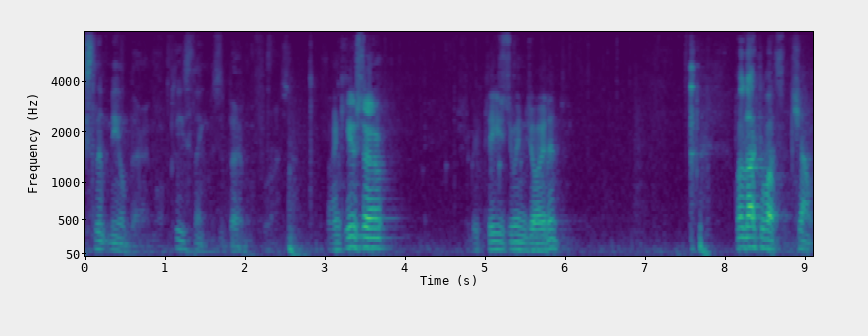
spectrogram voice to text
Excellent meal, Barrymore. Please thank Mrs. Barrymore for us. Thank you, sir. Should be pleased you enjoyed it. Well, Dr. Watson, shall we?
